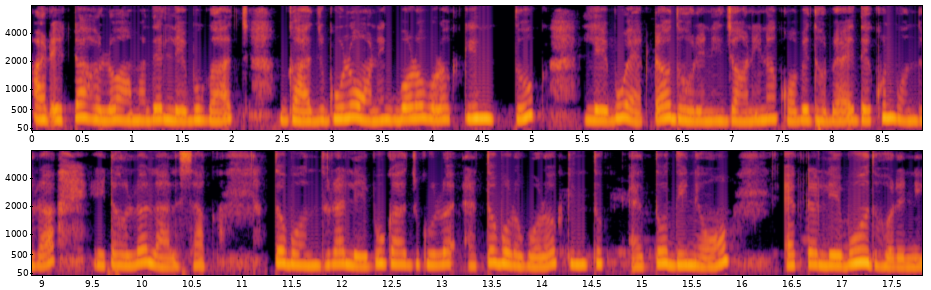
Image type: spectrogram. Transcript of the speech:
আর এটা হলো আমাদের লেবু গাছ। গাছগুলো অনেক বড় বড়, কিন্তু লেবু একটাও ধরেনি, জানি না কবে ধরবে। আর দেখুন বন্ধুরা, এটা হলো লাল শাক। তো বন্ধুরা, লেবু গাছগুলো এত বড় বড়, কিন্তু এত দিনেও একটা লেবু ধরেনি,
